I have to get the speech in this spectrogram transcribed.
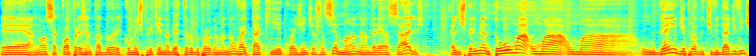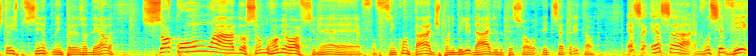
É, a nossa co-apresentadora, como eu expliquei na abertura do programa, não vai estar aqui com a gente essa semana, a Andréa Salles, ela experimentou uma, uma, uma, um ganho de produtividade de 23% na empresa dela, só com a adoção do home office, né? É, sem contar a disponibilidade do pessoal, etc. e tal. Essa, essa, você vê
